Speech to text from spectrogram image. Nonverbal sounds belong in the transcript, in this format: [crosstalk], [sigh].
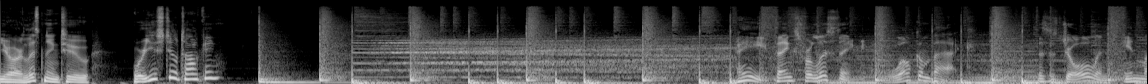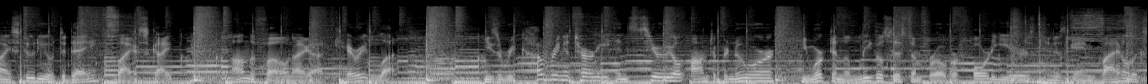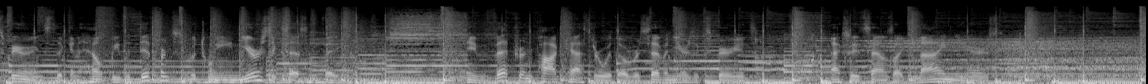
You're listening to Were You Still Talking? Hey, thanks for listening. Welcome back. This is Joel, and in my studio today via Skype, on the phone, I got Kerry Lutz. He's a recovering attorney and serial entrepreneur. He worked in the legal system for over 40 years and has gained vital experience that can help be the difference between your success and failure. A veteran podcaster with over seven years' experience. Actually, it sounds like nine years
